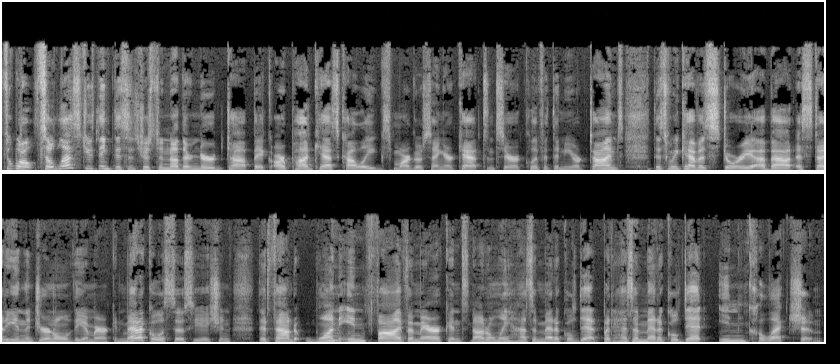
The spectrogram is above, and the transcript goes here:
So, well, so lest you think this is just another nerd topic, our podcast colleagues Margot Sanger Katz and Sarah Kliff at the New York Times this week have a story about a study in the Journal of the American Medical Association that found one in five Americans not only has a medical debt, but has a medical debt in collection,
